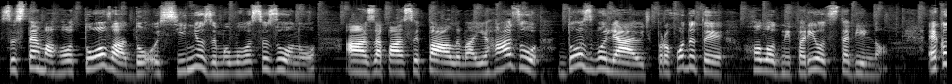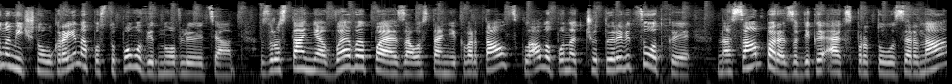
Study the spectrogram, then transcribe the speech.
система готова до осінньо-зимового сезону, а запаси палива і газу дозволяють проходити холодний період стабільно. Економічно Україна поступово відновлюється. Зростання ВВП за останній квартал склало понад 4%. Насамперед, завдяки експорту зерна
